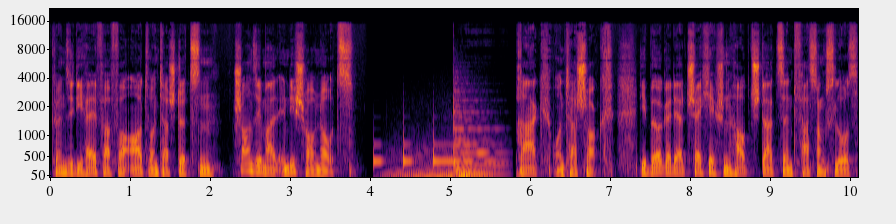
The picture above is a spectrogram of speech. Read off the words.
können Sie die Helfer vor Ort unterstützen. Schauen Sie mal in die Show Notes. Prag unter Schock. Die Bürger der tschechischen Hauptstadt sind fassungslos.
